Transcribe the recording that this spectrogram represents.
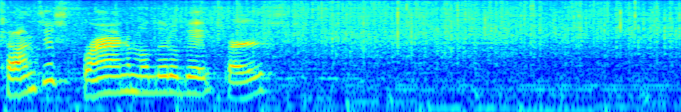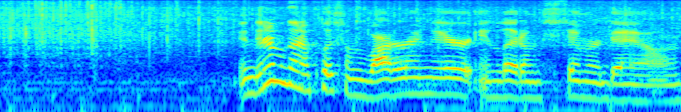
So I'm just frying them a little bit first. And then I'm going to put some water in there and let them simmer down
